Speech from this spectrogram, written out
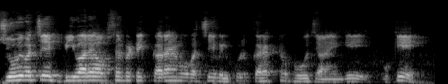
जो भी बच्चे बी वाले ऑप्शन पे टिक कर रहे हैं, वो बच्चे बिल्कुल करेक्ट हो जाएँगे। ओके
